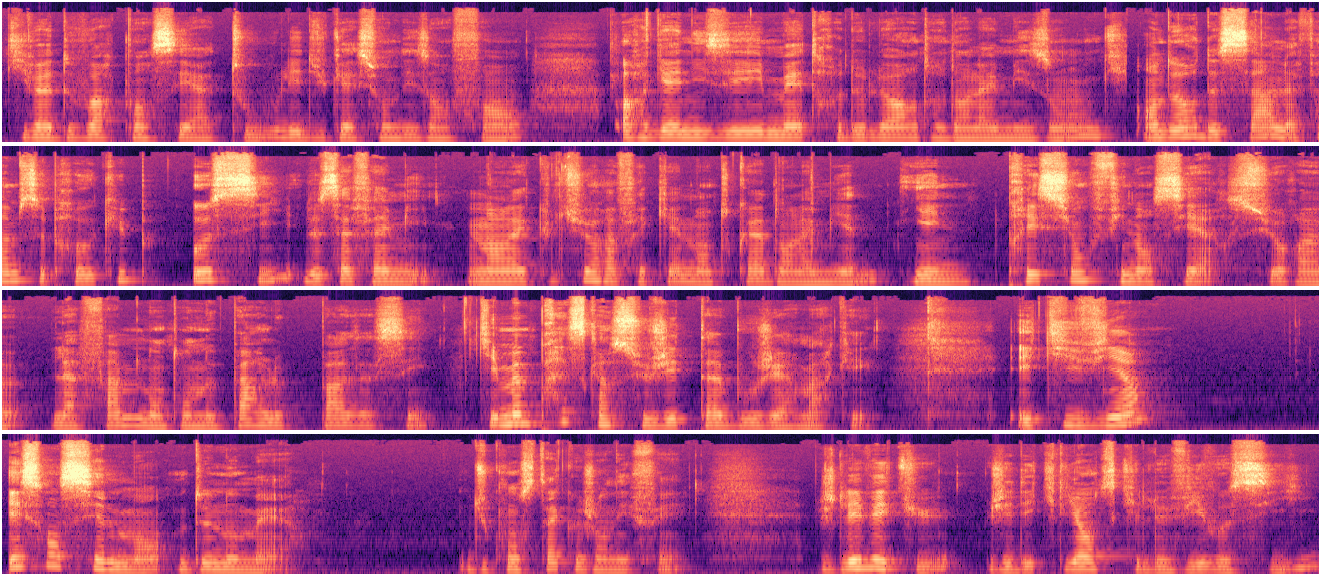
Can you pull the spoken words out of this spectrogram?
qui va devoir penser à tout, l'éducation des enfants, organiser et mettre de l'ordre dans la maison. En dehors de ça, la femme se préoccupe aussi de sa famille. Dans la culture africaine, en tout cas dans la mienne, il y a une pression financière sur euh, la femme dont on ne parle pas assez, qui est même presque un sujet tabou, j'ai remarqué, et qui vient essentiellement de nos mères, du constat que j'en ai fait. Je l'ai vécu, j'ai des clientes qui le vivent aussi,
